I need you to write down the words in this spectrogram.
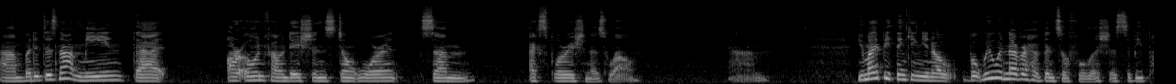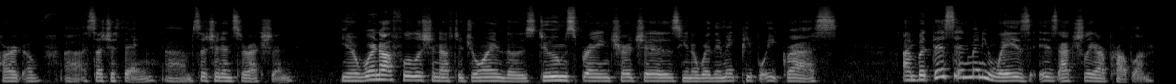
but it does not mean that our own foundations don't warrant some exploration as well. Um, you might be thinking, you know, but we would never have been so foolish as to be part of uh, such a thing, um, such an insurrection. You know, we're not foolish enough to join those doom spraying churches, you know, where they make people eat grass. Um, but this, in many ways, is actually our problem.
